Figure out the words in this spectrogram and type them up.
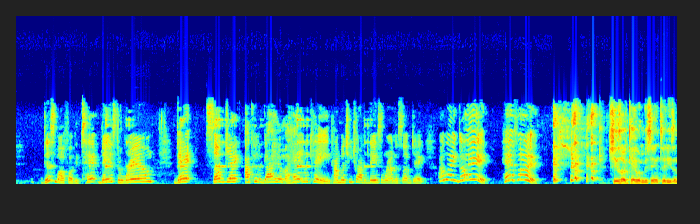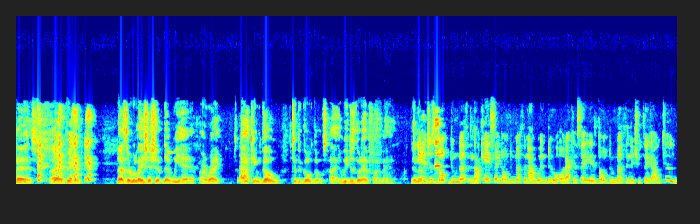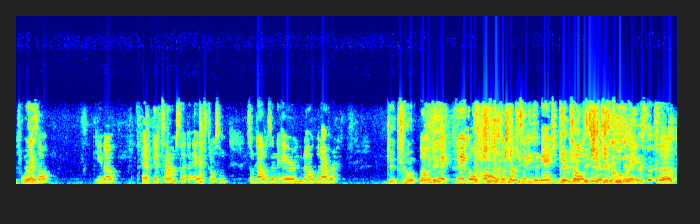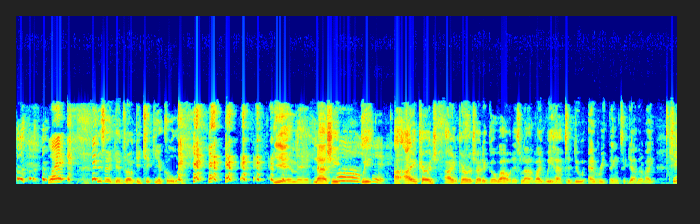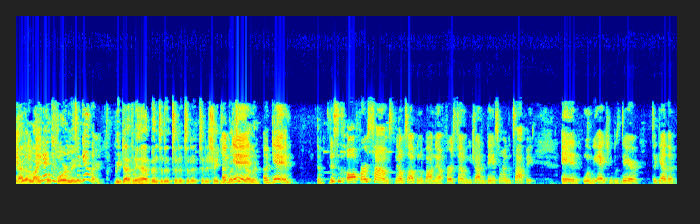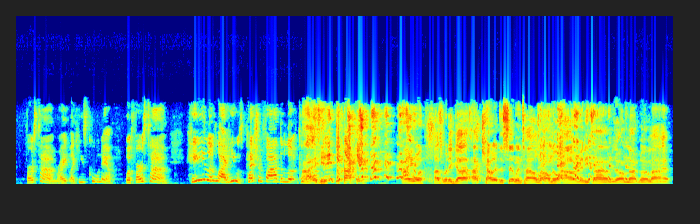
this motherfucker tap danced around that subject. I could have got him a hat and a cane. How much he tried to dance around the subject. I'm like, go ahead, have fun. She's okay with me seeing titties and ass. All right, people. That's the relationship that we have. All right. I can go to the Go Go's. We just go to have fun, man. You know. Yeah, just don't do nothing. I can't say don't do nothing I wouldn't do. All I can say is don't do nothing that you think I would kill you for. That's all. You know, have a good time, slap an ass, throw some some dollars in the air. You know, whatever. Get drunk. As long as you ain't you ain't going home with them titties and ass. You Get drunk home and kick your cooler. So what? she said, "Get drunk and kick your cooler." yeah, man. Nah, she. oh we- shit. I, I encourage. I encourage her to go out. It's not like we have to do everything together. Like she Shit, had a life been at the before me. Together We definitely have been to the to the to the to the shaky butt again, together. again. The, this is all first times that I'm talking about now. First time he tried to dance around the topic, and when we actually was there together, first time, right? Like he's cool now, but first time he looked like he was petrified to look because I, I was sitting. ain't, I, ain't, I ain't want. I swear to God, I counted the ceiling tiles. I don't know how many times. Yo, I'm not gonna lie.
